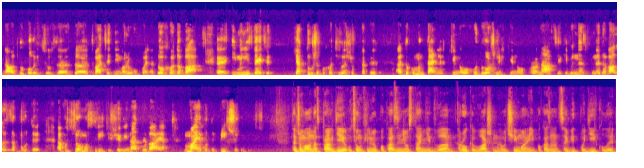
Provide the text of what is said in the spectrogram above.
на одну полицю з, з 20 днів Маріуполя, довга доба. Е, і мені здається, я дуже би хотіла, щоб таких е, документальних кіно, художніх кіно про нас, які би не, не давали забути в усьому світі, що війна триває, має бути більше і більше. Так, Джамала, насправді у цьому фільмі показані останні два роки вашими очима, і показано це від подій, коли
